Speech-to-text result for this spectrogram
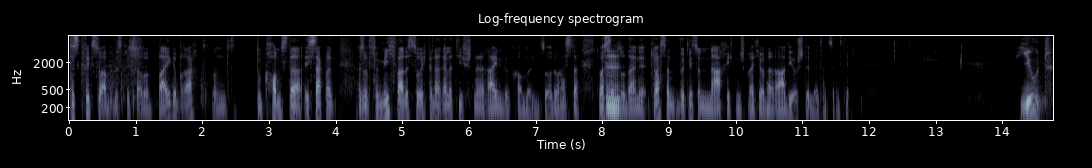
das kriegst du aber, das kriegst du aber beigebracht und du kommst da, ich sag mal, also für mich war das so, ich bin da relativ schnell reingekommen. So, du hast da, du hast dann Mhm. so deine, du hast dann wirklich so eine Nachrichtensprecher oder Radiostimme tatsächlich. Gut.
